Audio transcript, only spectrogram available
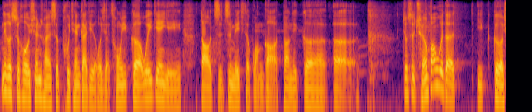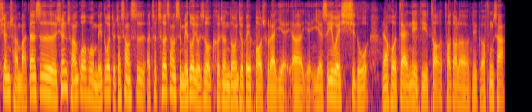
那个时候宣传是铺天盖地的，我记得从一个微电影到纸质媒体的广告，到那个呃，就是全方位的一个宣传吧，但是宣传过后没多久，这上市呃这车上市没多久之后，柯震东就被爆出来也呃也也是因为吸毒，然后在内地遭遭到了那个封杀，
